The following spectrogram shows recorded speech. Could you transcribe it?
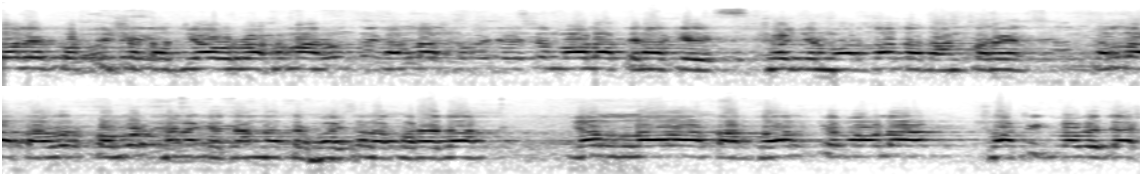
দলের প্রতিষ্ঠাতা জিয়াউর রহমান আল্লাহ শহীদ হয়েছেন মাওলা তেনাকে শহীদের মর্যাদা দান করেন। আল্লাহ তাদের কবরখানাকে জান্নাতের ফয়সালা করে দেন। আল্লাহ তার দলকে মাওলা সঠিকভাবে দেশ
